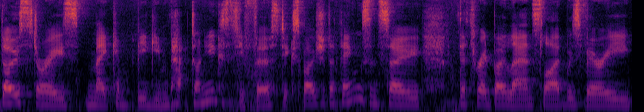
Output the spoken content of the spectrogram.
those stories make a big impact on you because it's your first exposure to things. And so the Thredbo landslide was very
